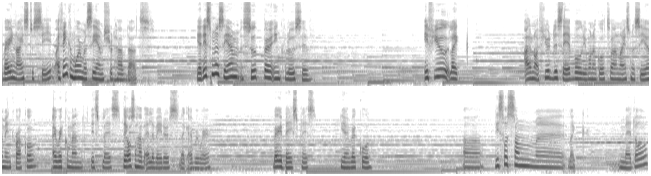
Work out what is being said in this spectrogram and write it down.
Very nice to see. I think more museums should have that. Yeah, this museum super inclusive. If you like I don't know, if you're disabled, you want to go to a nice museum in Krakow, I recommend this place. They also have elevators like everywhere. Very base place. Yeah, very cool. Uh, this was some uh, like metal,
